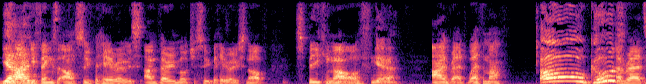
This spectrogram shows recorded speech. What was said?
you Yeah, like I- your things that aren't superheroes. I'm very much a superhero snob. Speaking of, yeah. I read Weatherman. Oh, good. I read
